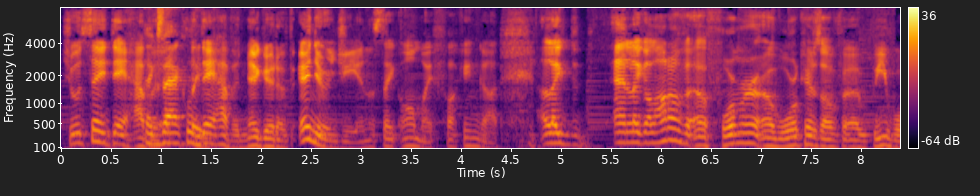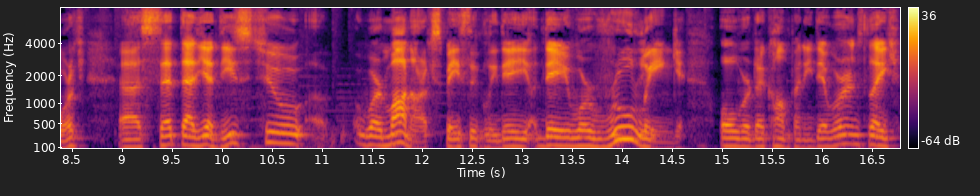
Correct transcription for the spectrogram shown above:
She would say they have Exactly. A, they have a negative energy, and it's like, oh my fucking god, like, and like a lot of uh, former uh, workers of uh, WeWork uh, said that yeah, these two uh, were monarchs basically. They they were ruling over the company. They weren't like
